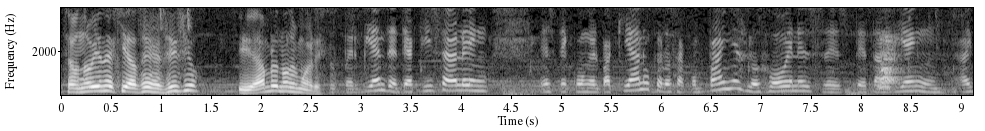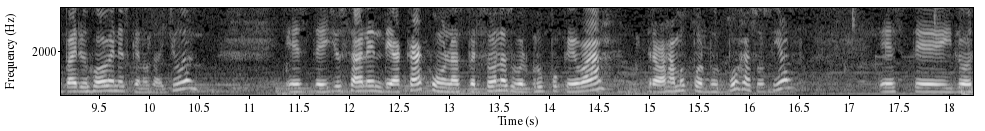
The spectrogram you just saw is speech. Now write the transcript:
O sea, uno viene aquí a hacer ejercicio y de hambre no se muere. Súper bien. Desde aquí salen este, con el vaquiano que los acompaña. Los jóvenes este, también, hay varios jóvenes que nos ayudan. Este, ellos salen de acá con las personas o el grupo que va. Trabajamos por burbuja social. Este, y los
